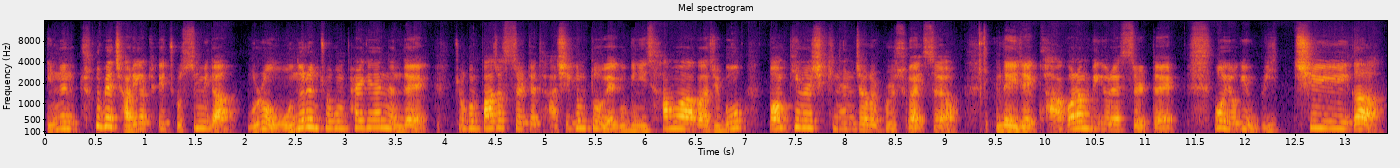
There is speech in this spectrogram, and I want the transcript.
있는 수급의 자리가 되게 좋습니다. 물론 오늘은 조금 팔긴 했는데 조금 빠졌을 때 다시금 또 외국인이 사모아가지고 펌핑을 시킨 흔적을 볼 수가 있어요. 근데 이제 과거랑 비교를 했을 때 어, 여기 위치가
